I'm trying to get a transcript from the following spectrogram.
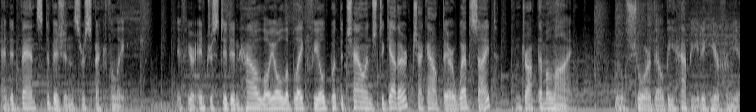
and advanced divisions respectfully. If you're interested in how Loyola Blakefield put the challenge together, check out their website and drop them a line. We'll sure they'll be happy to hear from you.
